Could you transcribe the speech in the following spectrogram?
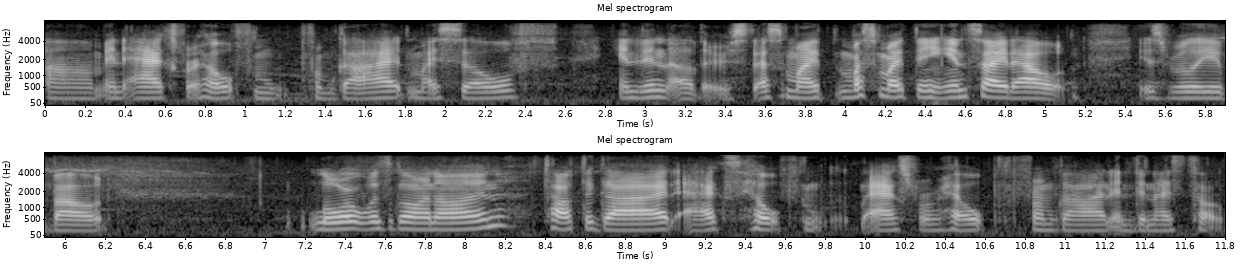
um, and ask for help from from God, myself, and then others. That's my that's my thing. Inside out is really about Lord, what's going on? Talk to God. Ask help from ask for help from God, and then I talk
